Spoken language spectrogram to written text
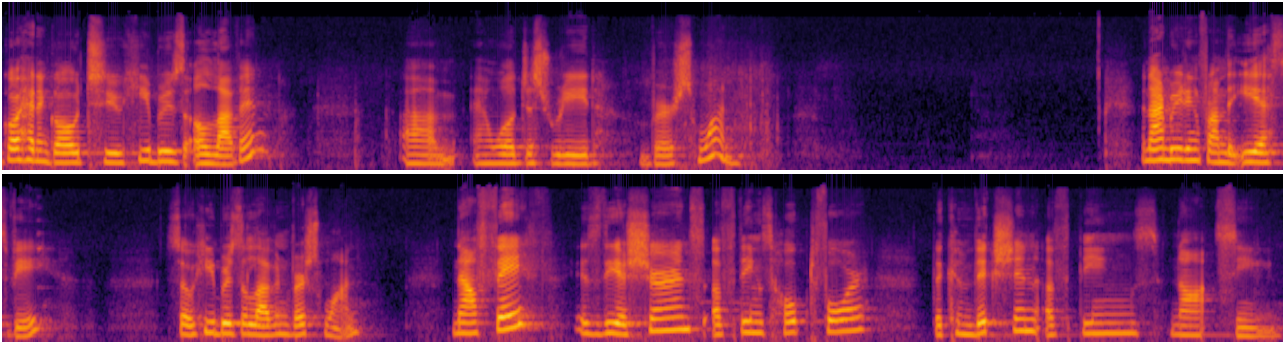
go ahead and go to Hebrews 11. Um, and we'll just read verse 1. And I'm reading from the ESV. So Hebrews 11, verse 1. Now, faith is the assurance of things hoped for, the conviction of things not seen.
